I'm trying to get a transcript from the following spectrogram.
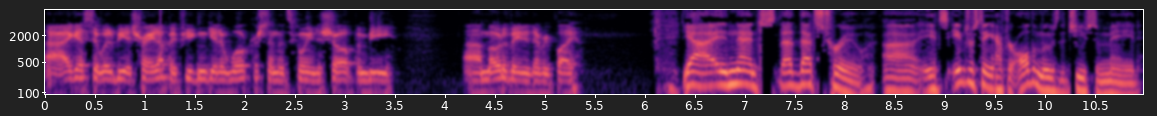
uh, I guess it would be a trade up if you can get a Wilkerson that's going to show up and be uh, motivated every play. Yeah, and that's that, that's true. Uh, it's interesting after all the moves the Chiefs have made.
